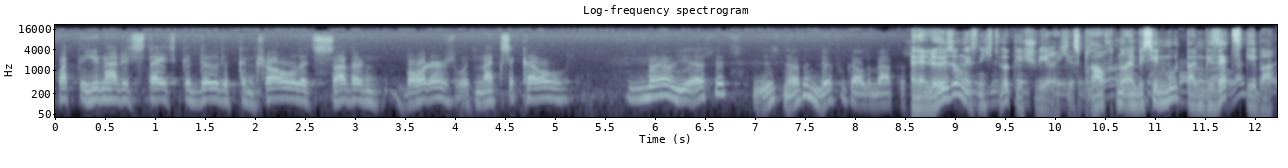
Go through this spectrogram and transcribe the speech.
what the United States could do to control its southern borders with Mexico? Eine Lösung ist nicht wirklich schwierig. Es braucht nur ein bisschen Mut beim Gesetzgeber.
